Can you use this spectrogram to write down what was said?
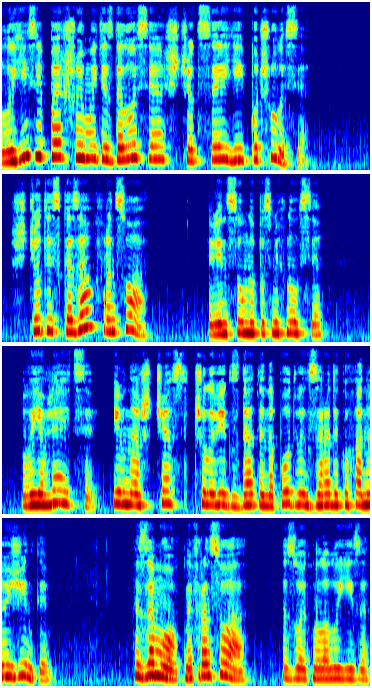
Луїзі першої миті здалося, що це їй почулося. Що ти сказав, Франсуа? Він сумно посміхнувся. Виявляється, і в наш час чоловік здатний на подвиг заради коханої жінки. Замовкни, Франсуа, зойкнула Луїза.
